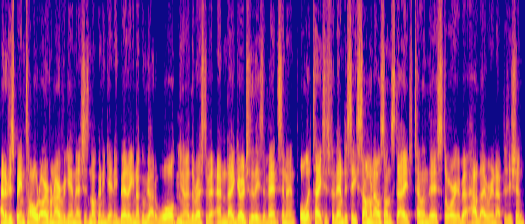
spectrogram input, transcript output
and have just been told over and over again that it's just not going to get any better. You're not going to be able to walk, you mm. know, the rest of it. And they go to these events, and then all it takes is for them to see someone else on stage telling their story about how they were in that position.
